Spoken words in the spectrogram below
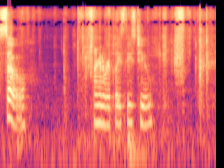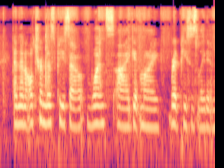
So I'm gonna replace these two and then I'll trim this piece out once I get my red pieces laid in.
